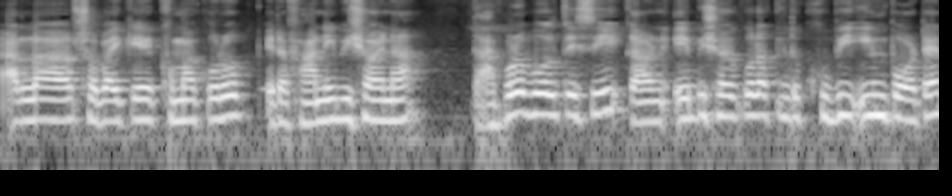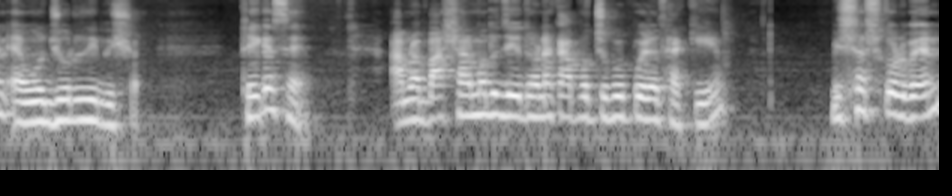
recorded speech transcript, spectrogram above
আল্লাহ সবাইকে ক্ষমা করুক, এটা ফানি বিষয় না। তারপরে বলতেছি, কারণ এই বিষয়গুলো কিন্তু খুবই ইম্পর্ট্যান্ট এবং জরুরি বিষয়। ঠিক আছে? আমরা বাসার মধ্যে যে ধরনের কাপড় চোপড় পরে থাকি, বিশ্বাস করবেন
